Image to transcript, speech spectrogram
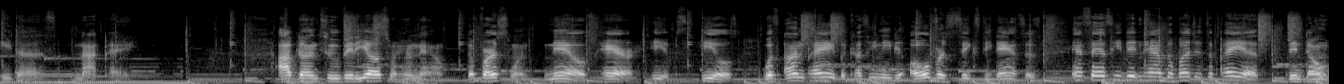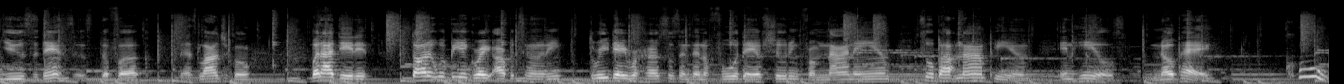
he does not pay. I've done two videos for him now. The first one, nails, hair, hips, heels, was unpaid because he needed over 60 dancers and says he didn't have the budget to pay us. Then don't use the dancers. The fuck? That's logical. But I did it. Thought it would be a great opportunity. Three day rehearsals and then a full day of shooting from 9 a.m. to about 9 p.m. in heels. No pay. Cool.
